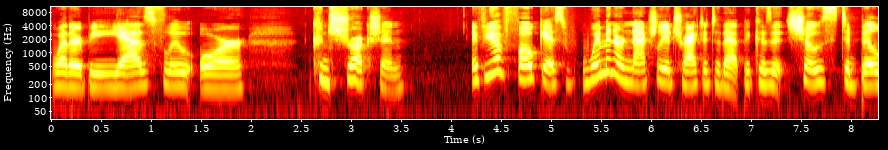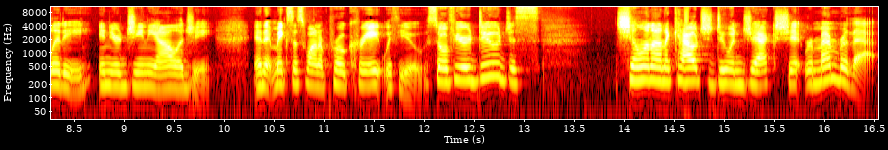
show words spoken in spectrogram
whether it be jazz flute or construction, if you have focus, women are naturally attracted to that because it shows stability in your genealogy and it makes us want to procreate with you. So if you're a dude just chilling on a couch doing jack shit, remember that.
